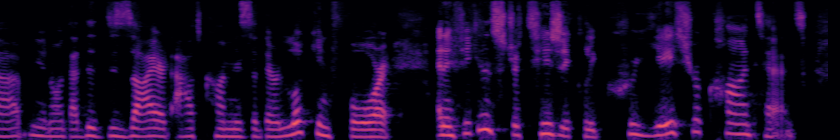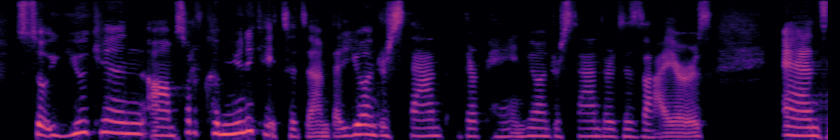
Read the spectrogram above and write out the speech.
uh, you know that the desired outcome is that they're looking for and if you can strategically create your content so you can um, sort of communicate to them that you understand their pain you understand their desires and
